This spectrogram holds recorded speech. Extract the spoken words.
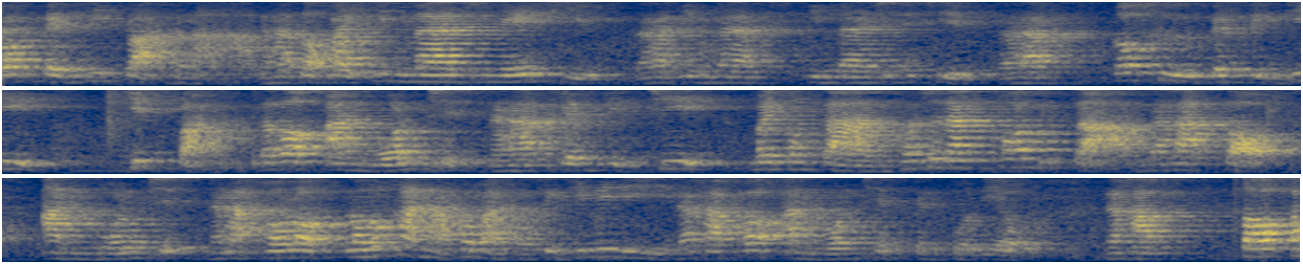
ว่าเป็นที่ปรารถนานะฮะ ต่อไป imaginative นะฮะ ima- imaginative นะฮะ ก็คือเป็นสิ่งที่คิดฝัน แล้วก็ unwanted นะฮะ เป็นสิ่งที่ไม่ต้องการ เพราะฉะนั้นข้อ 13 นะฮะ ตอบ unwanted นะฮะ เพราะเราเราต้องการหาความหมายของสิ่งที่ไม่ดีนะครับ ก็ unwanted เป็นตัวเดียวนะครับ ต่อไป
